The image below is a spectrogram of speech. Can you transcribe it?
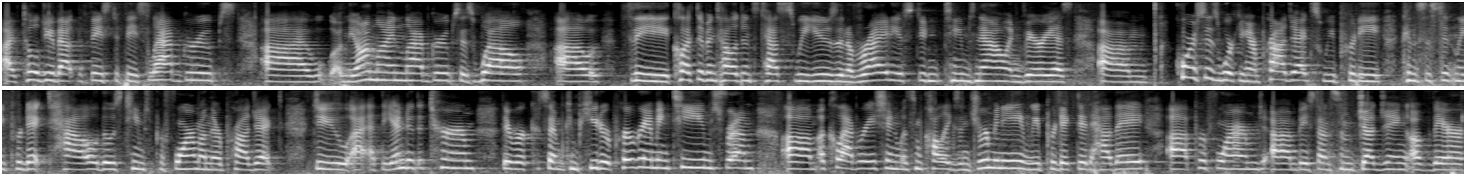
I've told you about the face-to-face -face lab groups, uh, the online lab groups as well. Uh, the collective intelligence tests we use in a variety of student teams now in various um, courses working on projects. We pretty consistently predict how those teams perform on their project due uh, at the end of the term. There were some computer programming teams from um, a collaboration with some colleagues in Germany, and we predicted how they uh, performed um, based on some judging of their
